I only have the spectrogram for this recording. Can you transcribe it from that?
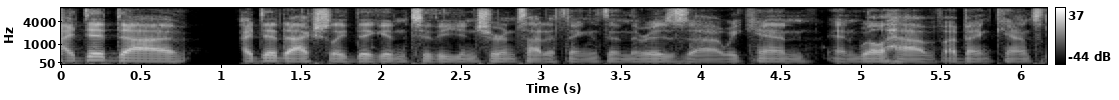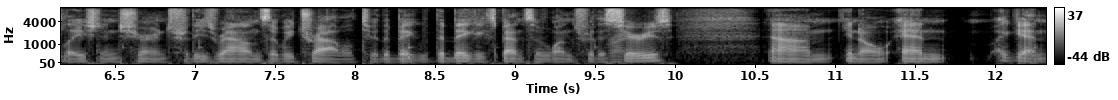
I did. Uh, I did actually dig into the insurance side of things, and there is uh, we can and will have event cancellation insurance for these rounds that we travel to the big the big expensive ones for the series. Um, you know, and again,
